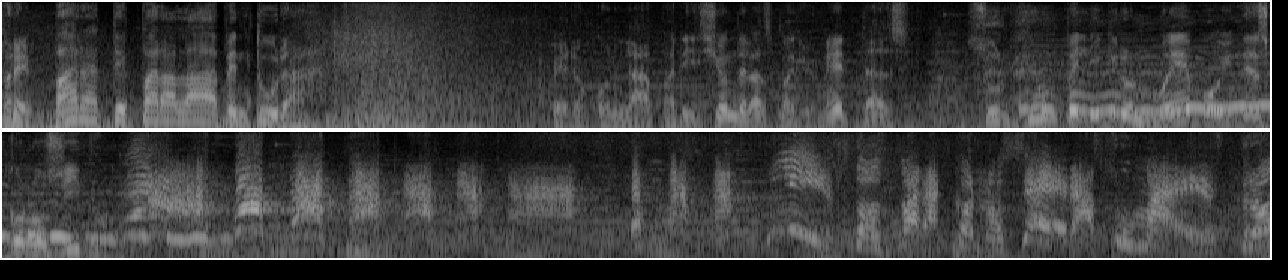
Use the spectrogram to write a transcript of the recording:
Prepárate para la aventura. Pero con la aparición de las marionetas, surgió un peligro nuevo y desconocido. ¿Listos para conocer a su maestro?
